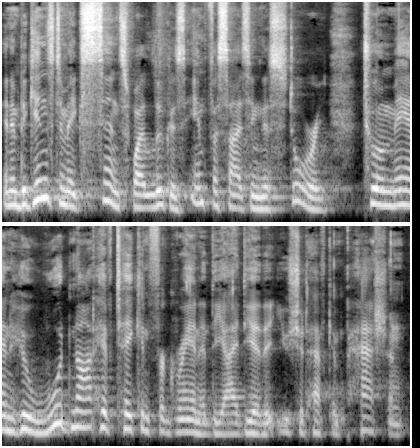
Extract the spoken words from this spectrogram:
And it begins to make sense why Luke is emphasizing this story to a man who would not have taken for granted the idea that you should have compassion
